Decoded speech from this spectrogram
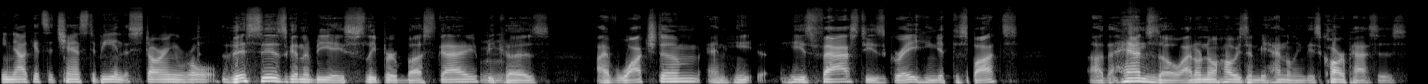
He now gets a chance to be in the starring role. This is going to be a sleeper bust guy Mm-hmm. because I've watched him and he he's fast, he's great, he can get to spots. Uh, the hands though, I don't know how he's going to be handling these Carr passes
